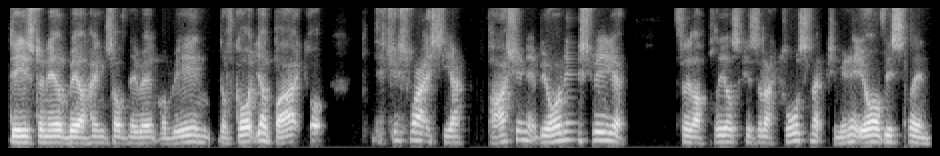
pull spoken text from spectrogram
days down there where things haven't went their way and they've got your back. But They just want to see a passion, to be honest with you, for their players because they're a close knit community, obviously. And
